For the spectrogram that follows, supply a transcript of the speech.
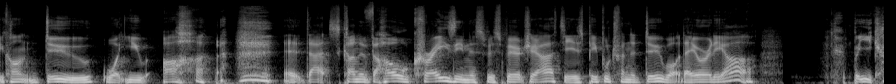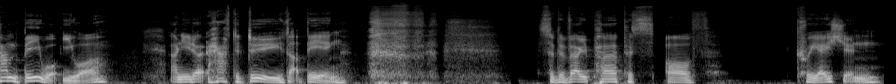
you can't do what you are. That's kind of the whole craziness with spirituality is people trying to do what they already are. But you can be what you are, and you don't have to do that being. so the very purpose of creation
